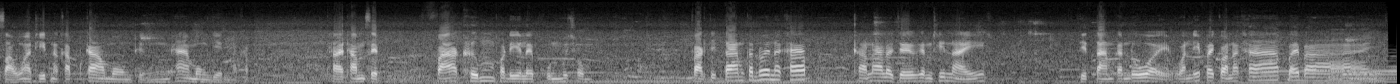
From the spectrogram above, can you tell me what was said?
เสาร์อาทิตย์นะครับ9โมงถึง5โมงเย็นนะครับ ถ่ายทำเสร็จฟ้าครึ้มพอดีเลยคุณผู้ชม ฝากติดตามกันด้วยนะครับคราวหน้าเราเจอกันที่ไหน ติดตามกันด้วย วันนี้ไปก่อนนะครับ บ๊ายบาย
